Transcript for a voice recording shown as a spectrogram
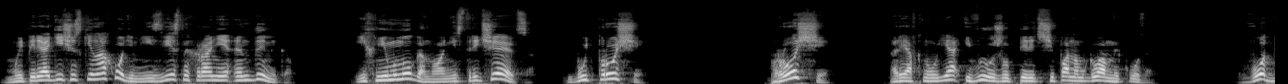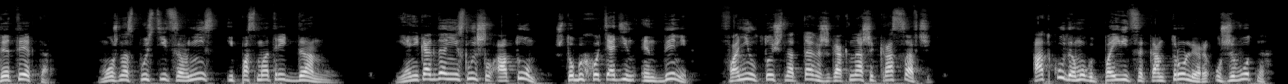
Мы периодически находим неизвестных ранее эндемиков. Их немного, но они встречаются. Будь проще. Проще? — рявкнул я и выложил перед Щепаном главный козырь. «Вот детектор. Можно спуститься вниз и посмотреть данные. Я никогда не слышал о том, чтобы хоть один эндемик фанил точно так же, как наши красавчики. Откуда могут появиться контроллеры у животных,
